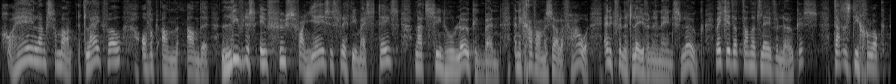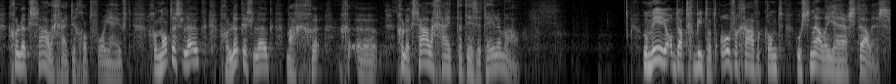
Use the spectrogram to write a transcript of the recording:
Goh, heel langzamerhand. Het lijkt wel of ik aan, aan de liefdesinfuus van Jezus ligt... die mij steeds laat zien hoe leuk ik ben. En ik ga van mezelf houden. En ik vind het leven ineens leuk. Weet je dat dan het leven leuk is? Dat is die geluk, gelukzaligheid die God voor je heeft. Genot is leuk, geluk is leuk... maar ge, uh, gelukzaligheid, dat is het helemaal. Hoe meer je op dat gebied tot overgave komt, hoe sneller je herstel is.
